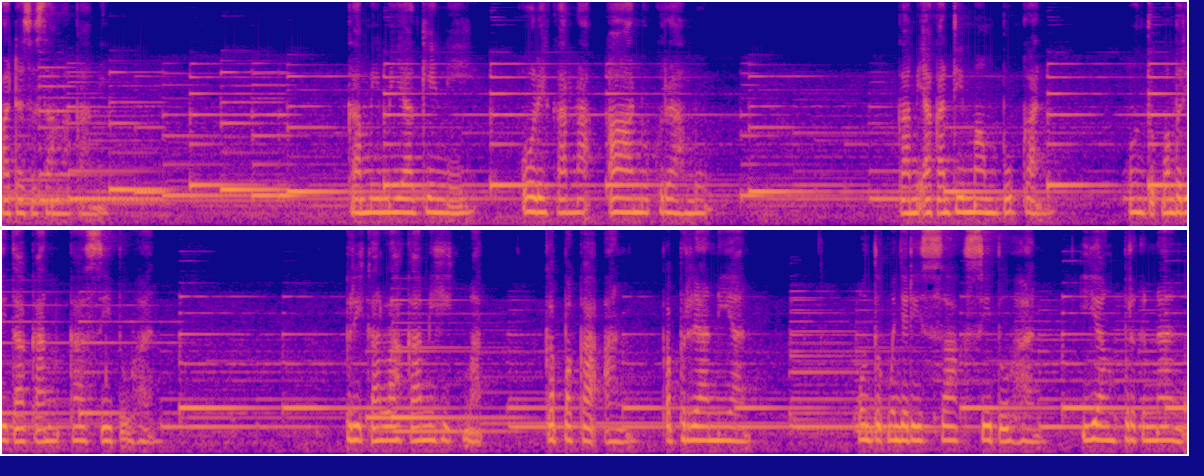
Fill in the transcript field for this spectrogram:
pada sesama kami. Kami meyakini oleh karena anugerahmu, kami akan dimampukan untuk memberitakan kasih Tuhan. Berikanlah kami hikmat, kepekaan, keberanian untuk menjadi saksi Tuhan yang berkenan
